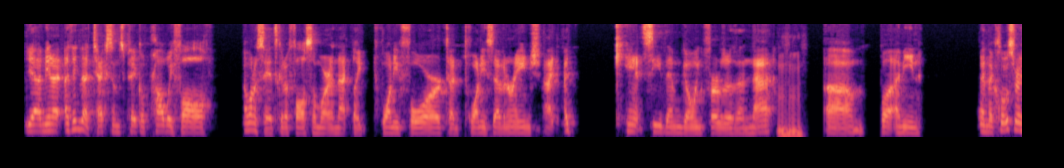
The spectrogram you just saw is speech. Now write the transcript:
yeah i mean i, I think that texans pick will probably fall i want to say it's going to fall somewhere in that like 24 to 27 range i i can't see them going further than that mm-hmm. um but i mean and the closer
